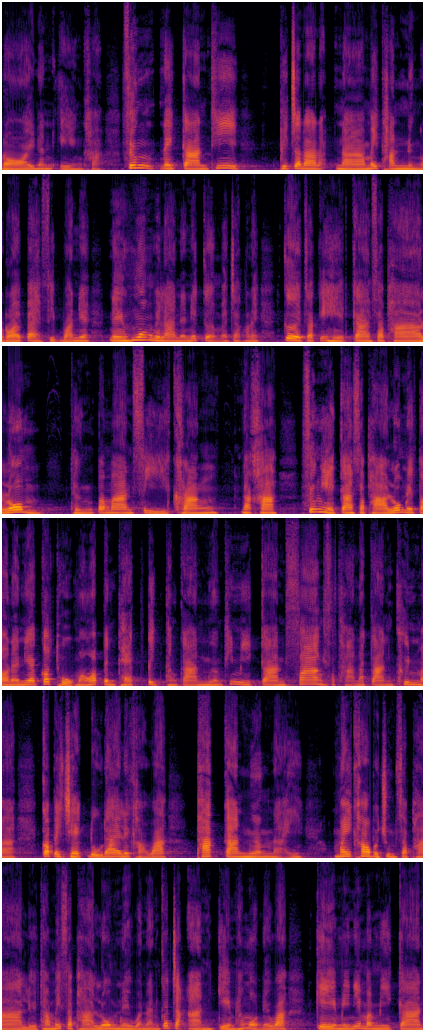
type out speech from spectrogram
100 นั่นเองค่ะ ซึ่งในการที่พิจารณาไม่ทัน 180 วันเนี่ยในห่วงเวลานั้นเนี่ยเกิดมาจากอะไร เกิดจากเหตุการณ์สภาล่มถึงประมาณ 4 ครั้ง นะคะ ซึ่งเหตุการณ์สภาล่มในตอนนั้นเนี่ยก็ถูกมองว่าเป็นแท็กติกทางการเมืองที่มีการสร้างสถานการณ์ขึ้นมา ก็ไปเช็คดูได้เลยค่ะว่าพรรคการเมืองไหนไม่เข้าประชุมสภาหรือทำให้สภาล่มในวันนั้น ก็จะอ่านเกมทั้งหมดได้ว่าเกมนี้เนี่ยมันมีการ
